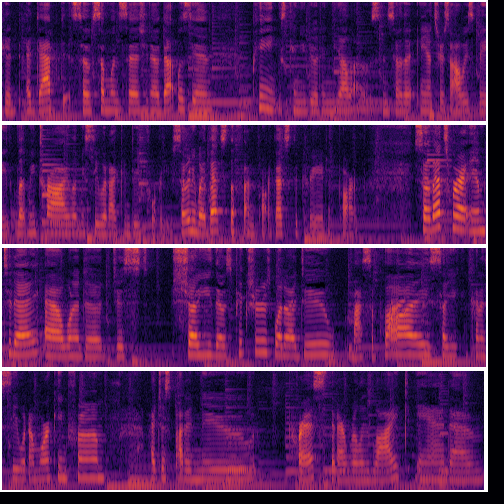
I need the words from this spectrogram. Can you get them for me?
could adapt it. So if someone says, you know, that was in pinks, can you do it in yellows? And so the answers always be, let me try, let me see what I can do for you. So anyway, that's the fun part, that's the creative part. So that's where I am today. I wanted to just show you those pictures, what do I do, my supplies, so you can kind of see what I'm working from. I just bought a new press that I really like, and um,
